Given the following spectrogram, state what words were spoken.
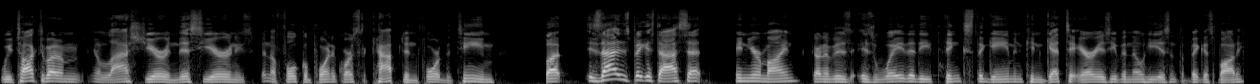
we've talked about him you know, last year and this year, and he's been a focal point, of course, the captain for the team. But is that his biggest asset in your mind? Kind of his, his way that he thinks the game and can get to areas even though he isn't the biggest body?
